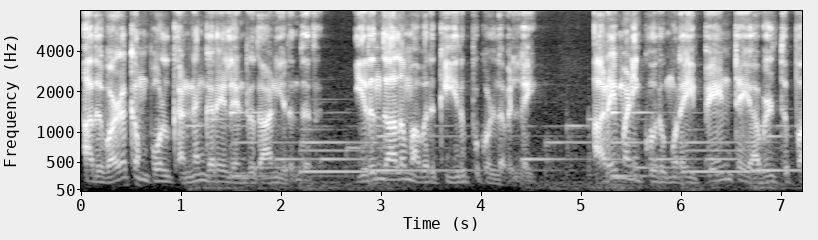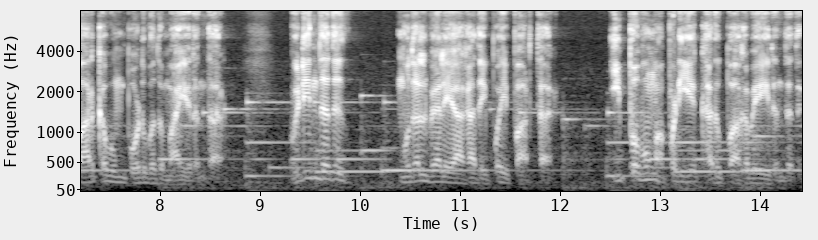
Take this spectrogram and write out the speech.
அது வழக்கம் போல் கண்ணங்கரையில் என்றுதான் இருந்தது. இருந்தாலும் அவருக்கு இருப்பு கொள்ளவில்லை. அரை மணிக்கு ஒரு முறை பேண்டை அவிழ்த்து பார்க்கவும் போடுவதுமாயிருந்தார். விடிந்தது முதல் வேலையாக அதை போய் பார்த்தார். இப்பவும் அப்படியே கருப்பாகவே இருந்தது.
